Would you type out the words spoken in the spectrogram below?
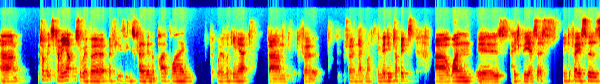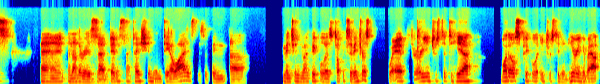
Um, topics coming up. So we have a, a, few things kind of in the pipeline that we're looking at um, for, for NUG monthly meeting topics. Uh, one is HPSS interfaces, and another is uh, data citation and DOIs. These have been uh, mentioned by people as topics of interest we're very interested to hear what else people are interested in hearing about,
